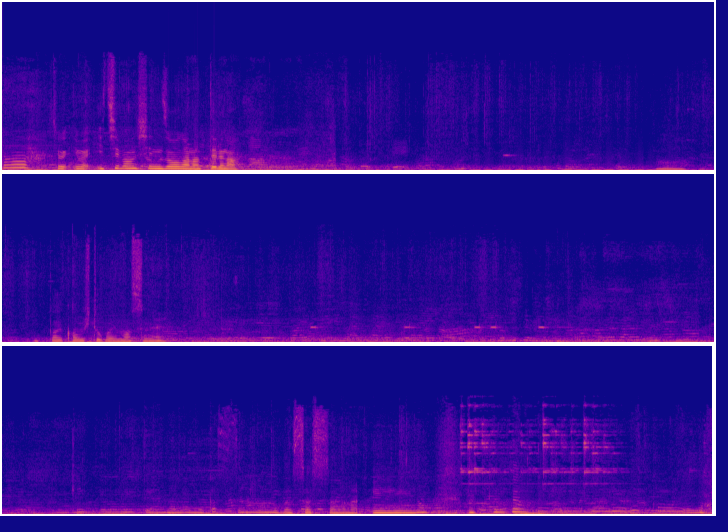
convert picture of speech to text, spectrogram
あーちょ今一番心臓が鳴ってるな。あーいっぱい買う人がいますね。傘はささないの。お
